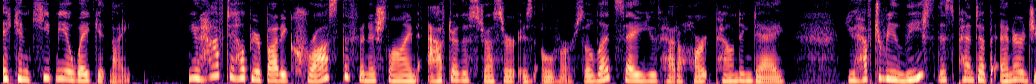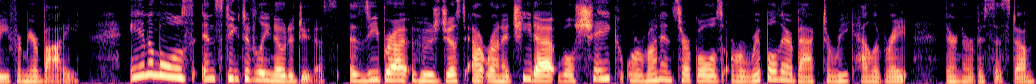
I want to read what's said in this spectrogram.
It can keep me awake at night. You have to help your body cross the finish line after the stressor is over. So let's say you've had a heart pounding day. You have to release this pent up energy from your body. Animals instinctively know to do this. A zebra who's just outrun a cheetah will shake or run in circles or ripple their back to recalibrate their nervous system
